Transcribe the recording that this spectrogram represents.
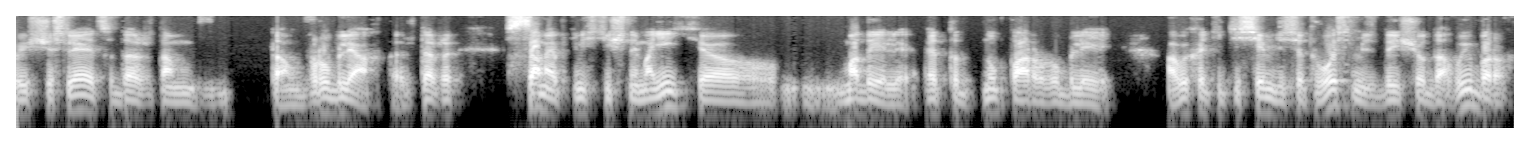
исчисляется даже там, там в рублях. Даже самой оптимистичной моей э, модели это ну, пару рублей. А вы хотите 70-80, да еще до выборов,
